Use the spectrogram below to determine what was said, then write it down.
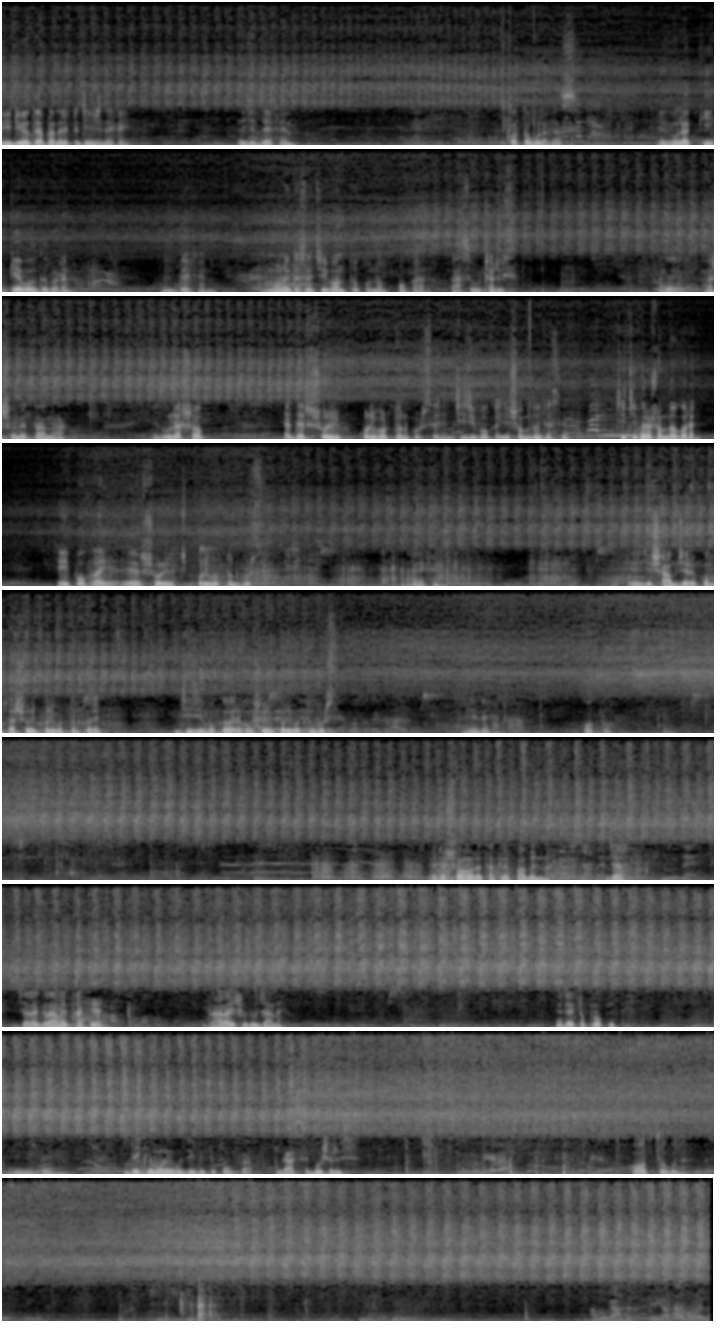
ভিডিওতে আপনাদের একটা জিনিস দেখাই। এই যে দেখেন, কতগুলা গাছ। এগুলা কি, কে বলতে পারেন? দেখেন, মনে হইতেছে জীবন্ত কোনো পোকা গাছে উঠা রয়েছে আসলে তা না। এগুলা সব এদের শরীর পরিবর্তন করছে, ঝিঝি পোকায় যে শব্দ হইতেছে চিচি করে শব্দ করে। এই পোকায় এর শরীর পরিবর্তন করছে। দেখেন। এই যে সাপ যেরকম তার শরীর পরিবর্তন করে, ঝিঝি পোকাও এরকম শরীর পরিবর্তন করছে। এই দেখেন, কত। এটা শহরে থাকলে পাবেন না। যার যারা গ্রামে থাকে, তারাই শুধু জানে। এটা একটা প্রকৃতি। দেখলে মনে হয় জীবিত পোকা গাছে বসে রয়েছে কতগুলা।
